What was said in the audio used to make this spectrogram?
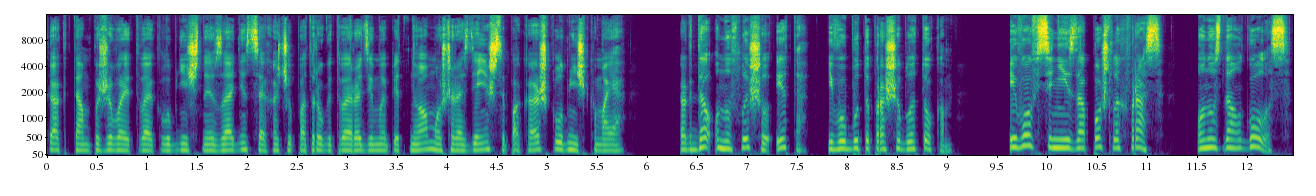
как там поживает твоя клубничная задница? Я хочу потрогать твое родимое пятно. Может, разденешься, покажешь, клубничка моя». Когда он услышал это, его будто прошибло током. И вовсе не из-за пошлых фраз. Он узнал голос.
